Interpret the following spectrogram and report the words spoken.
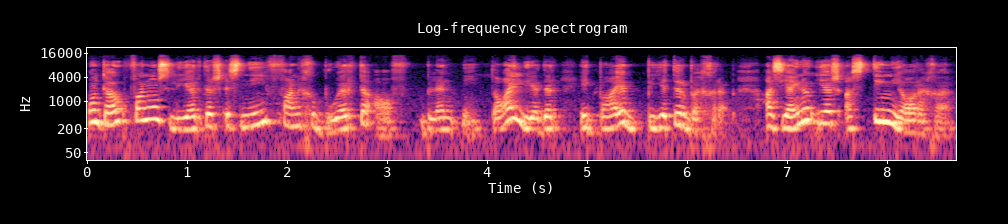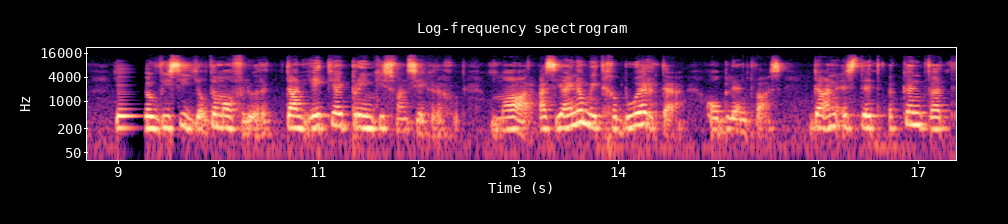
Onthou van ons leerders is nie van geboorte af blind nie. Daai leerder het baie beter begrip. As jy nou eers as 10-jarige jou visie heeltemal verloor het, dan het jy prentjies van sekere goed. Maar as jy nou met geboorte al blind was, dan is dit 'n kind wat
